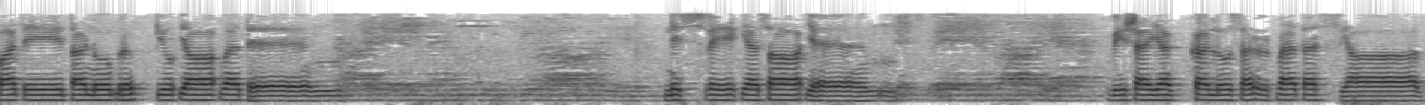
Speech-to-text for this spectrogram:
पते तनुभृत्यु यावत् निःश्रेयसाय विषयः खलु सर्वतः स्यात्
